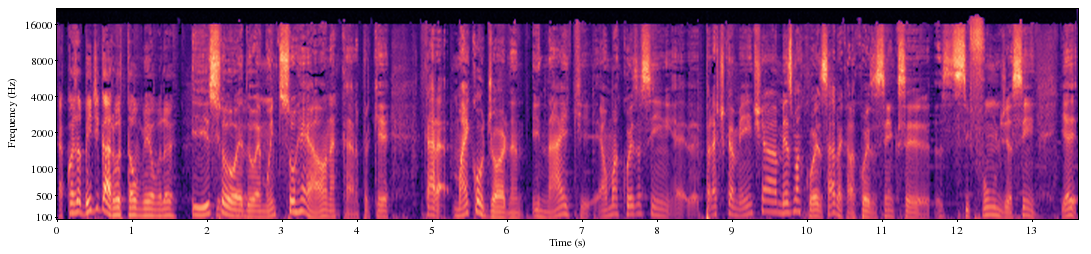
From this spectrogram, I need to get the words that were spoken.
é coisa bem de garotão mesmo, né? E isso, Edu, é muito surreal, né, cara? Porque Cara, Michael Jordan e Nike é uma coisa assim, é praticamente a mesma coisa, sabe? Aquela coisa assim que você se funde assim. E é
